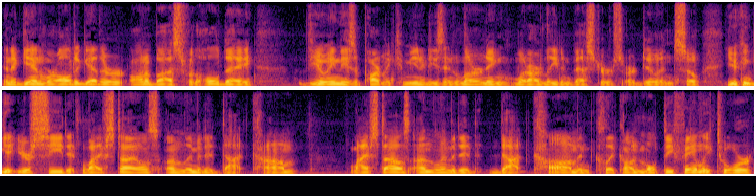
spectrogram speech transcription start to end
And again, we're all together on a bus for the whole day, viewing these apartment communities and learning what our lead investors are doing. So you can get your seat at lifestylesunlimited.com lifestylesunlimited.com and click on multifamily tour.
